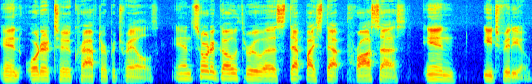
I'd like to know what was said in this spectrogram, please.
in order to craft our portrayals? And sort of go through a step by step process in each video.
